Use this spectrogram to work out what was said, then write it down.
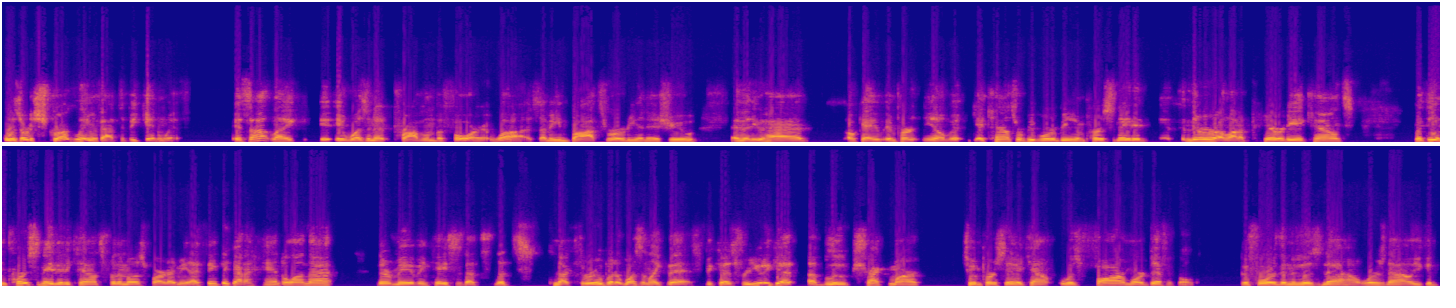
was already struggling with that to begin with. It's not like it, it wasn't a problem before. It was. I mean, bots were already an issue, and then you had okay, imper- you know, accounts where people were being impersonated. There were a lot of parody accounts, but the impersonated accounts, for the most part, I mean, I think they got a handle on that. There may have been cases that's that snuck through, but it wasn't like this because for you to get a blue check mark to impersonate an account was far more difficult before than it is now. Whereas now you could,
